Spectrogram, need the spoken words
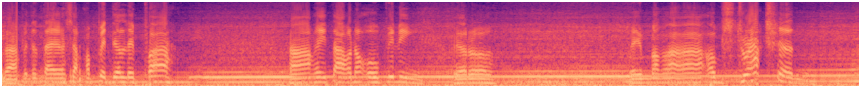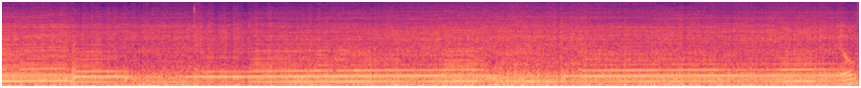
Rapid na tayo sa Cape de Lepa. Nakakita ako ng opening Pero May mga obstruction Yung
